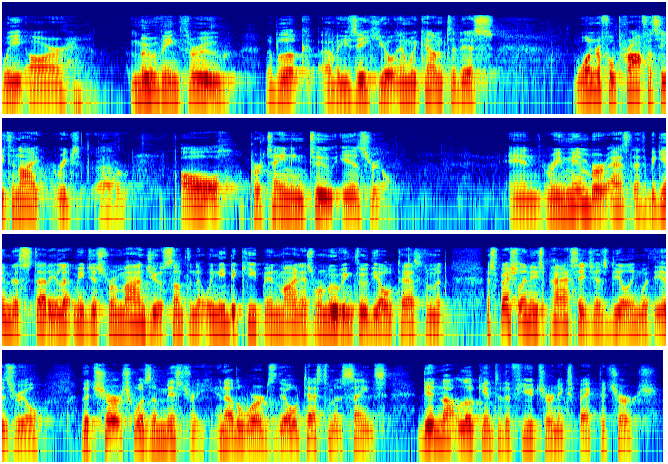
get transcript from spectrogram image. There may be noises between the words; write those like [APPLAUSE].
We are moving through the book of Ezekiel, and we come to this wonderful prophecy tonight, uh, all pertaining to Israel. And remember, as at the beginning of this study, let me just remind you of something that we need to keep in mind as we're moving through the Old Testament, especially in these passages dealing with Israel. The church was a mystery. In other words, the Old Testament saints did not look into the future and expect the church.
